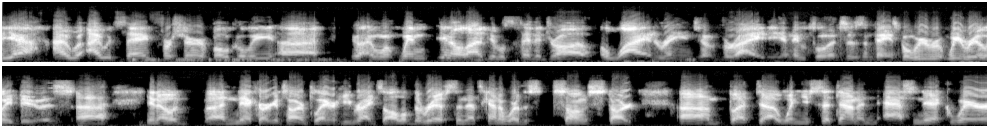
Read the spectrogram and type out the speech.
yeah, I, w- I would say for sure vocally. Uh, when you know a lot of people say they draw a wide range of variety and influences and things, but we we really do. Is uh, you know uh, Nick, our guitar player, he writes all of the riffs, and that's kind of where the songs start. Um, but uh, when you sit down and ask Nick where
